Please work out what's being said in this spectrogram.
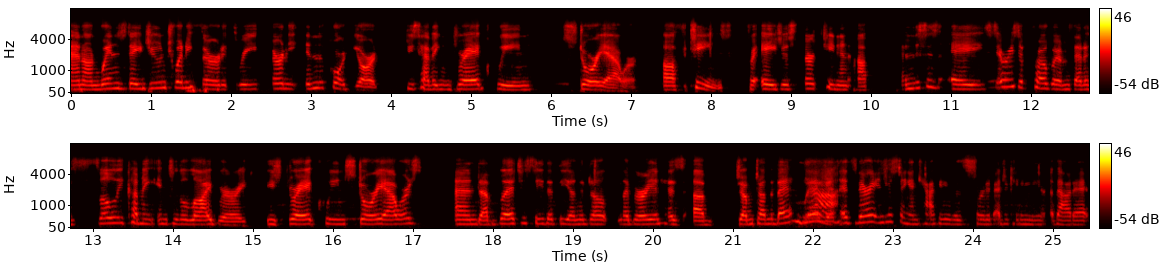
And on Wednesday, June 23rd at 3:30 in the courtyard, she's having drag queen story hour uh, for teens for ages 13 and up. And this is a series of programs that is slowly coming into the library, these drag queen story hours. And I'm glad to see that the young adult librarian has um, jumped on the bandwagon. Yeah, it's very interesting. And Kathy was sort of educating me about it,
